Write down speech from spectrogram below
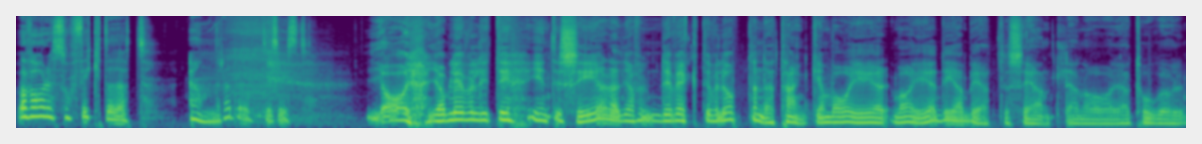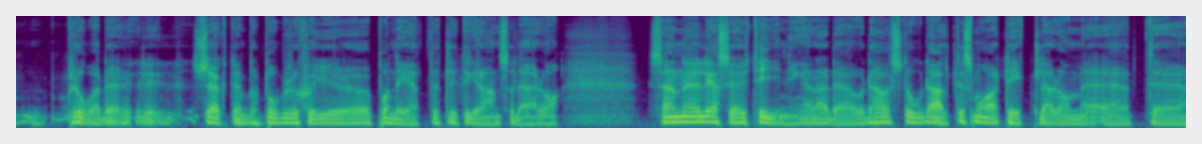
Vad var det som fick dig att ändra dig till sist? Ja, jag blev väl lite intresserad. Jag, det väckte väl upp den där tanken. Vad är, vad är diabetes egentligen? Och jag tog och provade, sökte på broschyrer på nätet lite grann sådär. Och sen eh, läste jag ju tidningarna där och där stod det alltid små artiklar om eh, att eh,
